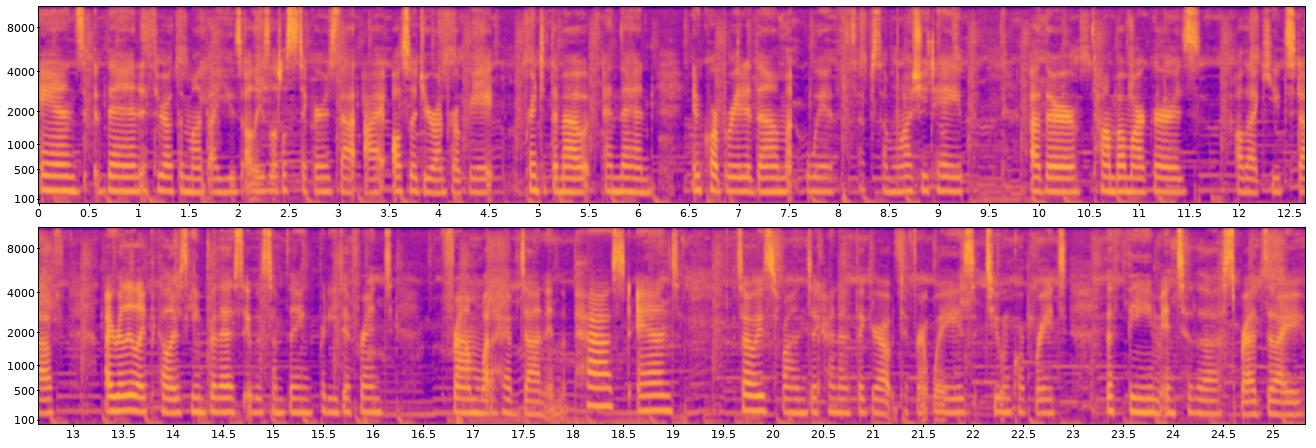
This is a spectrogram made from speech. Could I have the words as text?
and then throughout the month I used all these little stickers that I also drew on Procreate, printed them out, and then incorporated them with some washi tape, other Tombow markers, all that cute stuff. I really like the color scheme for this. It was something pretty different from what I have done in the past, and it's always fun to kind of figure out different ways to incorporate the theme into the spreads that I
